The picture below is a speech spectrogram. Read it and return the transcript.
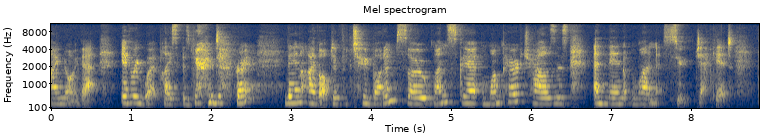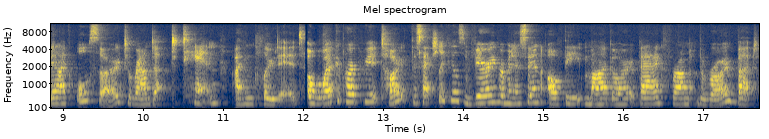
I know that every workplace is very different. Then I've opted for two bottoms, so one skirt and one pair of trousers and then one suit jacket. Then I've also, to round up to 10, I've included a work appropriate tote. This actually feels very reminiscent of the Margot bag from The Row, but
